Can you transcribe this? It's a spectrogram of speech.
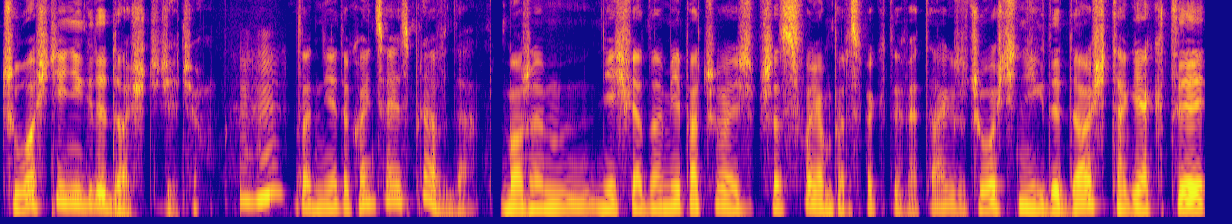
czułości nigdy dość dzieciom. Mhm. To nie do końca jest prawda. Może nieświadomie patrzyłaś przez swoją perspektywę, tak? Że czułości nigdy dość, tak jak ty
